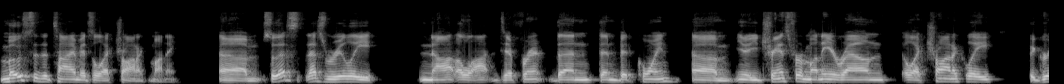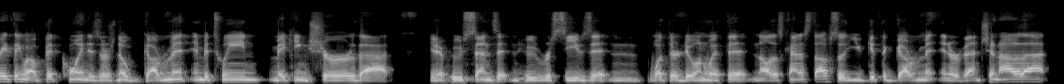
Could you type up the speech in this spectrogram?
most of the time it's electronic money. Um, so that's that's really not a lot different than than Bitcoin. Um, you know, you transfer money around electronically. The great thing about Bitcoin is there's no government in between making sure that you know who sends it and who receives it and what they're doing with it and all this kind of stuff. So you get the government intervention out of that.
